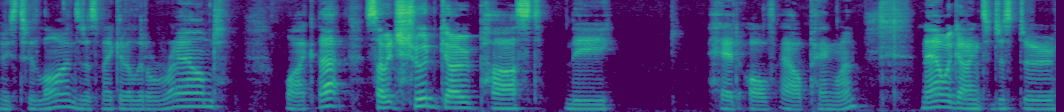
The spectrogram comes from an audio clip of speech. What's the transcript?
these two lines just make it a little round like that. So it should go past the head of our penguin. Now we're going to just do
